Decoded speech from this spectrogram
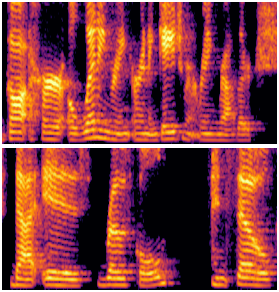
got her a wedding ring or an engagement ring, rather, that is rose gold. And so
